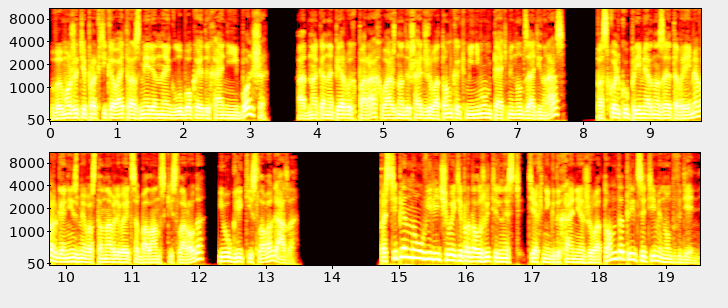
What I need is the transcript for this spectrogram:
Вы можете практиковать размеренное глубокое дыхание и больше, однако на первых порах важно дышать животом как минимум 5 минут за один раз, поскольку примерно за это время в организме восстанавливается баланс кислорода и углекислого газа. Постепенно увеличивайте продолжительность техник дыхания животом до 30 минут в день.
